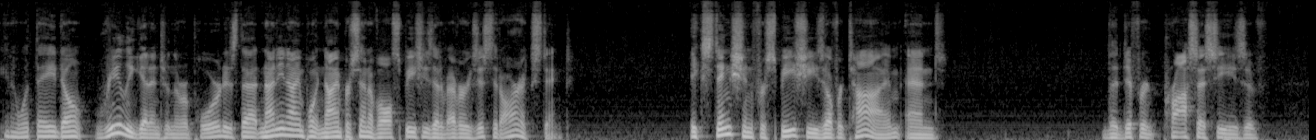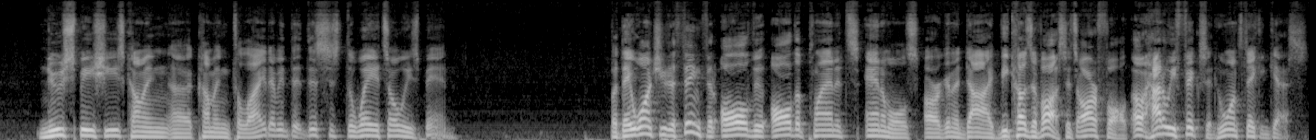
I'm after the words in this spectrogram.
You know, what they don't really get into in the report is that 99.9% of all species that have ever existed are extinct. Extinction for species over time and the different processes of new species coming uh, coming to light. I mean, th- this is the way it's always been. But they want you to think that all the all the planet's animals are going to die because of us. It's our fault. Oh, how do we fix it? Who wants to take a guess?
